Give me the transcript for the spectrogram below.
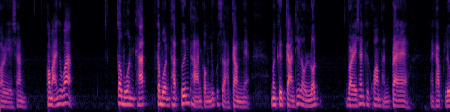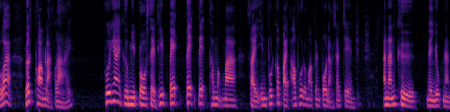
variation ความหมายคือว่ากระบวนทัศกระบวนทัศพื้นฐานของยุคอุตสาหกรรมเนี่ยมันคือการที่เราลด variation คือความผันแปร นะครับหรือว่าลดความหลากหลายพูดง่ายคือมี process ที่เป๊ะเป๊ะเป๊ะทำออกมาใส่ input เข้าไป output ออกมาเป็น product ชัดเจน อันนั้นคือในยุคนั้น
